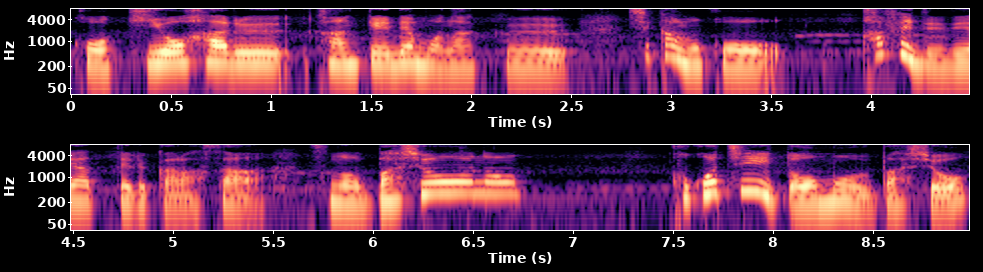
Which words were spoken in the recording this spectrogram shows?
こう気を張る関係でもなく、しかもこうカフェで出会ってるからさ、その場所の心地いいと思う場所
